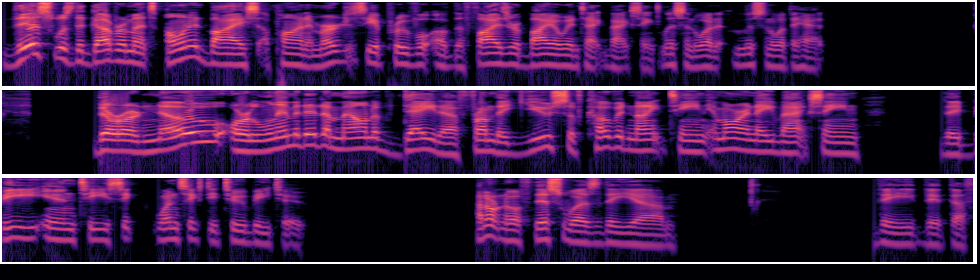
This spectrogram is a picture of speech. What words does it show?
This was the government's own advice upon emergency approval of the Pfizer BioNTech vaccine. Listen to what listen to what they had. There are no or limited amount of data from the use of COVID-19 mRNA vaccine the BNT 162b2. I don't know if this was the um, the, the the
